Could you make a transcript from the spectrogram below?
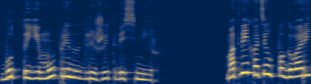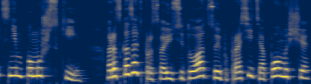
будто ему принадлежит весь мир. Матвей хотел поговорить с ним по-мужски, рассказать про свою ситуацию и попросить о помощи,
